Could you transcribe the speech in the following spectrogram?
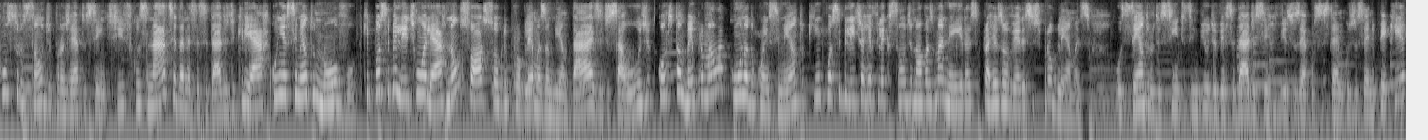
Construção de projetos científicos nasce da necessidade de criar conhecimento novo que possibilite um olhar não só sobre problemas ambientais e de saúde, quanto também para uma lacuna do conhecimento que impossibilite a reflexão de novas maneiras para resolver esses problemas. O Centro de Síntese em Biodiversidade e Serviços Ecossistêmicos do CNPq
